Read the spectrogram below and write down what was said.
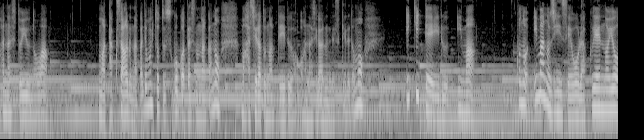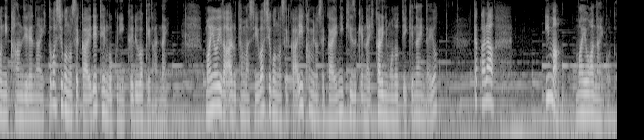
話というのはまあ、たくさんある中でも一つすごく私の中の、まあ、柱となっているお話があるんですけれども生きている今この今の人生を楽園のように感じれない人は死後の世界で天国に行けるわけがない迷いがある魂は死後の世界神の世界に気づけない光に戻っていけないんだよって。だから今迷わないこと。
